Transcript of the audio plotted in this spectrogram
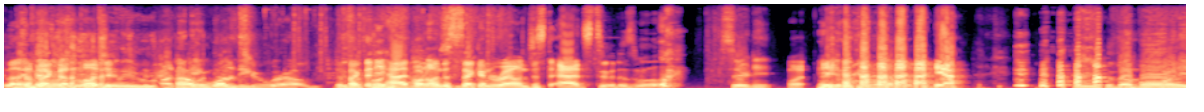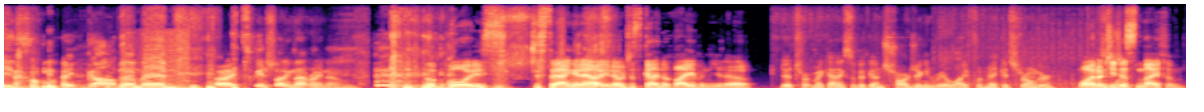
My the fact that Logic, literally running I only won gunning. two rounds. the with fact a that he had one on the second sniper. round just adds to it as well. Surny. What? Are you looking at what I'm looking? yeah. The boys. Oh my god. The men. Alright, screenshotting that right now. The boys. Just hanging out, you know, just kind of vibing, you know? The tr- mechanics of the gun charging in real life would make it stronger. Why don't Honestly. you just knife him?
